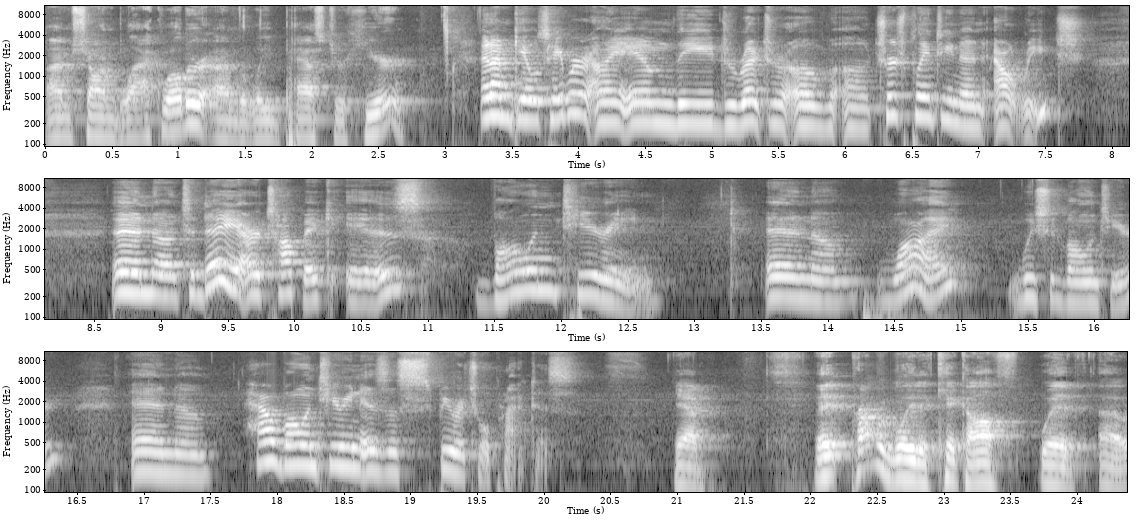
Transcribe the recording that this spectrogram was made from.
I'm Shawn Blackwelder. I'm the lead pastor here. And I'm Gayle Tabor. I am the director of uh, church planting and outreach. And uh, today our topic is volunteering and um, why we should volunteer, and um, how volunteering is a spiritual practice. Yeah. It, probably to kick off with, uh,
